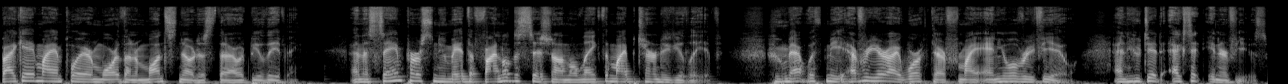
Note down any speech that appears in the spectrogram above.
but I gave my employer more than a month's notice that I would be leaving and the same person who made the final decision on the length of my paternity leave, who met with me every year I worked there for my annual review, and who did exit interviews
